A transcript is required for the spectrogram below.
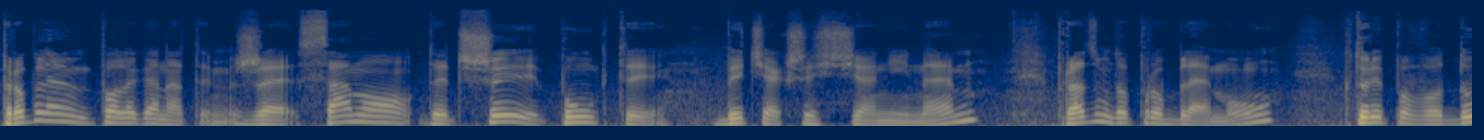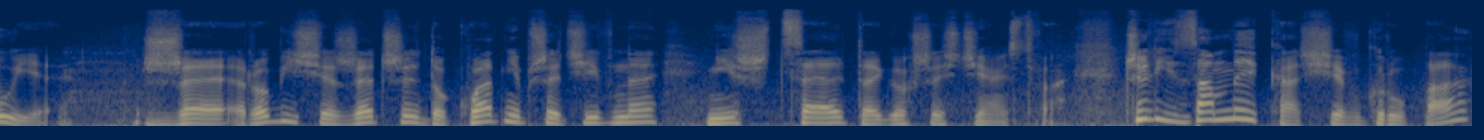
Problem polega na tym, że samo te trzy punkty bycia chrześcijaninem prowadzą do problemu, który powoduje, że robi się rzeczy dokładnie przeciwne niż cel tego chrześcijaństwa. Czyli zamyka się w grupach,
